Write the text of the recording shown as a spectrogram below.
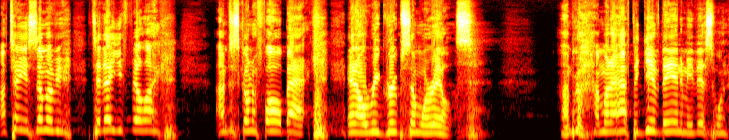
I'll tell you, some of you today you feel like I'm just going to fall back and I'll regroup somewhere else. I'm, I'm going to have to give the enemy this one.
